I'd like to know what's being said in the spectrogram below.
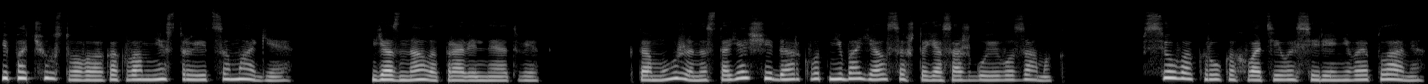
и почувствовала, как во мне строится магия. Я знала правильный ответ. К тому же настоящий Дарквуд не боялся, что я сожгу его замок. Все вокруг охватило сиреневое пламя.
